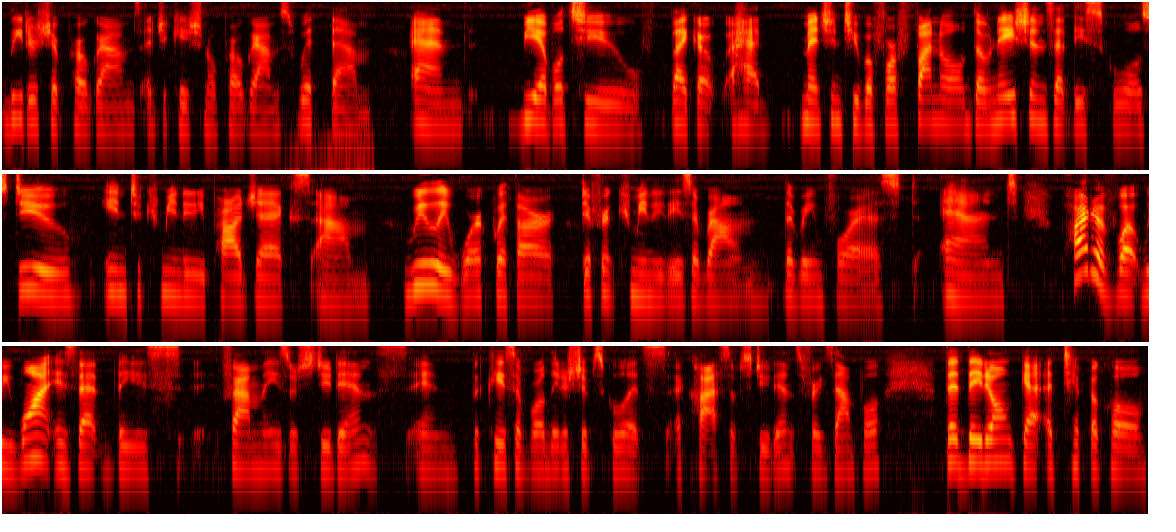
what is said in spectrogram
leadership programs, educational programs with them and be able to like I had mentioned to you before, funnel donations that these schools do into community projects, um, really work with our different communities around the rainforest. And part of what we want is that these families or students, in the case of World Leadership School, it's a class of students, for example, that they don't get a typical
